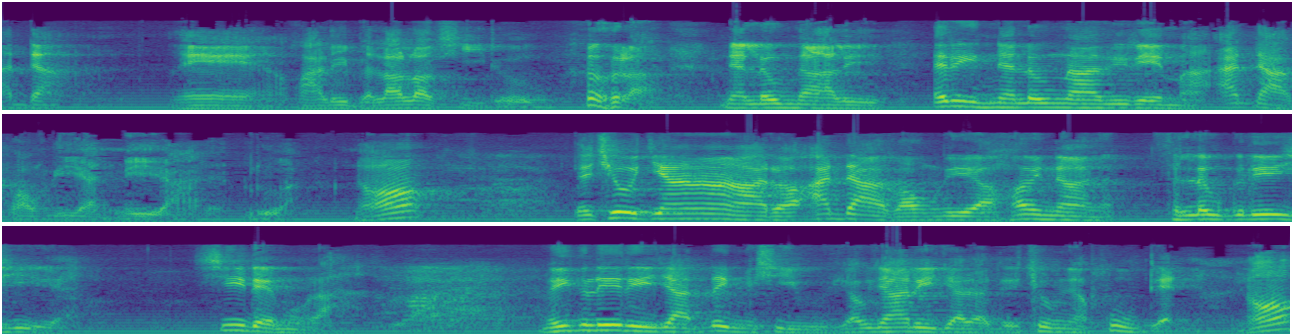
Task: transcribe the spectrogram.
အတ္တအဲဟာလေးဘယ်လောက်လောက်ရှိတော့ဟုတ်လားနှလုံးသားလေးအဲ့ဒီနှလုံးသားလေးတွေမှာအတ္တကောင်လေးကနေတာလေသူတို့ကနော်တချို့ကျမ်းကတော့အတ္တကောင်လေးကဟောင်းနာဇလုတ်ကလေးရှိတယ်ရှိတယ်မို့လားမိန်းကလေးတွေကြသိပ်မရှိဘူးယောက်ျားတွေကြတော့တချို့ကဖူးတယ် နော်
